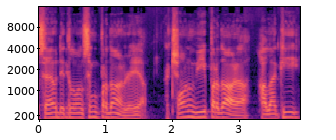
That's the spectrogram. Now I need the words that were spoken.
ਸਾਹਿਬ ਦੇ ਕੁਲਵੰਤ ਸਿੰਘ ਪ੍ਰਧਾਨ ਰਹੇ ਆ। ਹੁਣ ਵੀ ਪ੍ਰਧਾਨ ਆ। ਹਾਲਾਂਕਿ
